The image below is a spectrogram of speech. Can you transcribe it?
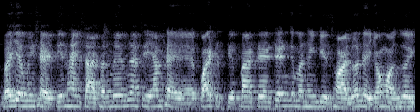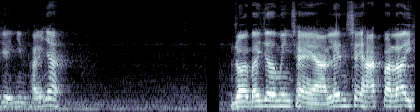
bây giờ mình sẽ tiến hành tải phần mềm này thì em sẽ quay trực tiếp bàn trên trên cái màn hình điện thoại luôn để cho mọi người dễ nhìn thấy nha. Rồi bây giờ mình sẽ lên CH Play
